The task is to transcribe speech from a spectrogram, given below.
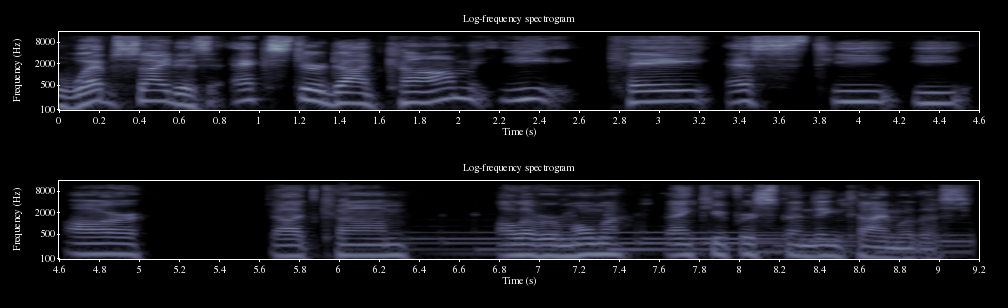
The website is ekster.com, E K S T E R.com. Oliver Momma, thank you for spending time with us.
